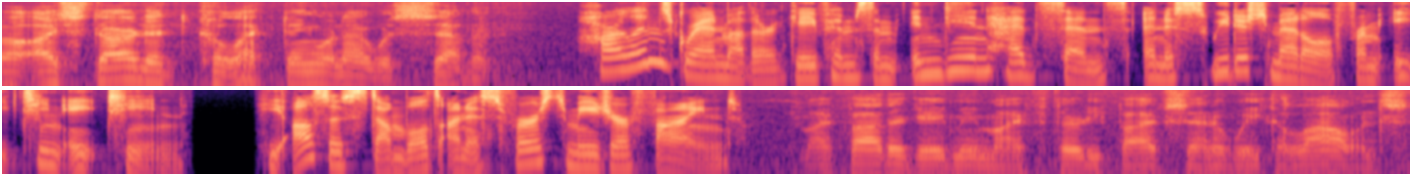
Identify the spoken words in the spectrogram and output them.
Well, I started collecting when I was seven. Harlan's grandmother gave him some Indian head cents and a Swedish medal from 1818. He also stumbled on his first major find. My father gave me my 35 cent a week allowance.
